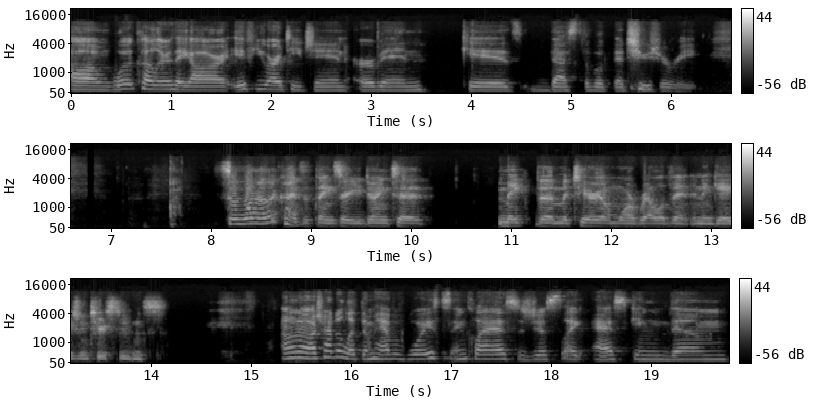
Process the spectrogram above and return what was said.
um, what color they are, if you are teaching urban kids, that's the book that you should read. So, what other kinds of things are you doing to make the material more relevant and engaging to your students? I don't know. I try to let them have a voice in class, is just like asking them,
